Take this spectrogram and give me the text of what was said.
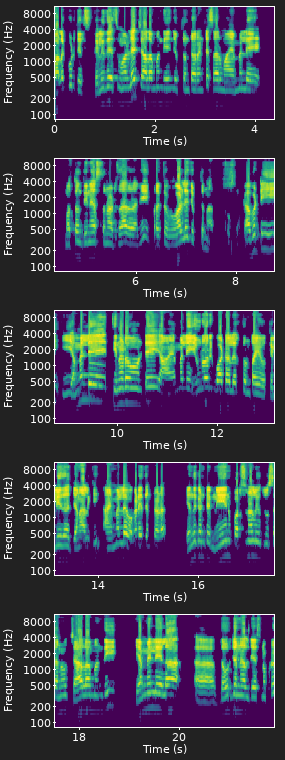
వాళ్ళకి కూడా తెలుసు. తెలుగుదేశం వాళ్ళే చాలా మంది ఏం చెప్తుంటారంటే సార్ మా ఎమ్మెల్యే మొత్తం తినేస్తున్నాడు సార్ అని ప్రతి వాళ్ళే చెప్తున్నారు. కాబట్టి ఈ ఎమ్మెల్యే తినడం అంటే ఆ ఎమ్మెల్యే ఎవరెవరికి వాటాలు వెళ్తుంటాయో తెలియదా జనాలకి? ఆ ఎమ్మెల్యే ఒకడే తింటాడా? ఎందుకంటే నేను పర్సనల్గా చూసాను చాలా మంది ఎమ్మెల్యేల దౌర్జన్యాలు చేసినప్పుడు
